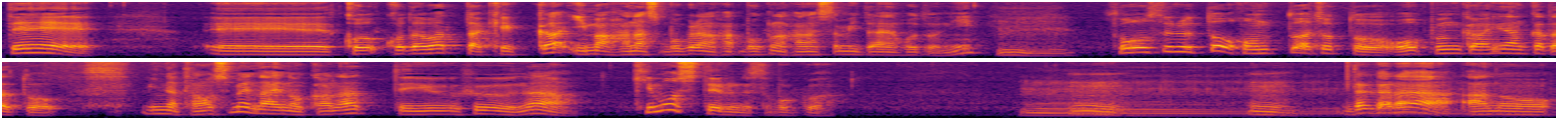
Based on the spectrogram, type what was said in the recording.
て、えー、ここだわった結果今話僕らが僕が話したみたいなことに、うん、そうすると本当はちょっとオープン会なんかだとみんな楽しめないのかなっていうふうな気もしてるんです僕は。うん。うん、だからあの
